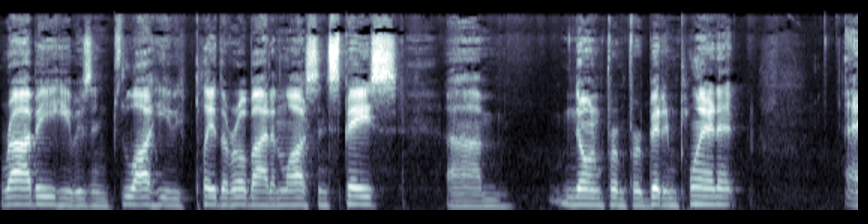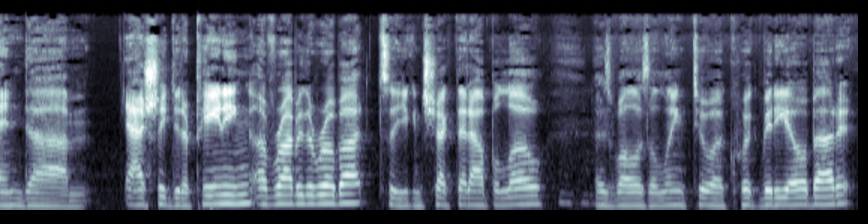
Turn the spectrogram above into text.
Robbie, he was in Law. He played the robot in Lost in Space, um, known from Forbidden Planet, and um, Ashley did a painting of Robbie the robot, so you can check that out below, as well as a link to a quick video about it.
